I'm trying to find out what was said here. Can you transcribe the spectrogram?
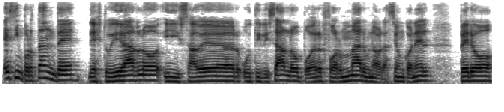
es importante estudiarlo y saber utilizarlo, poder formar una oración con él, pero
